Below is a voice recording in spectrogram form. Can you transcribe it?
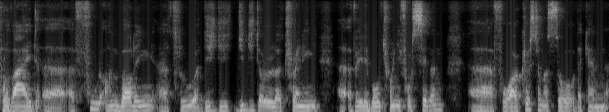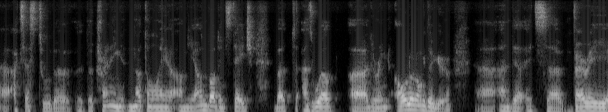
provide uh, a full onboarding uh, through a digi digital training uh, available 24/7 for our customers, so they can access to the the training not only on the onboarding stage, but as well uh, during all along the year, uh, and uh, it's very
